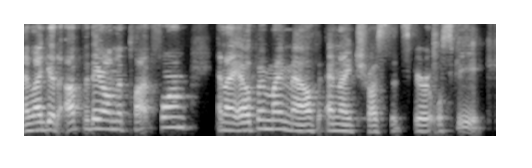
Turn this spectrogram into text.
And I get up there on the platform and I open my mouth and I trust that spirit will speak.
